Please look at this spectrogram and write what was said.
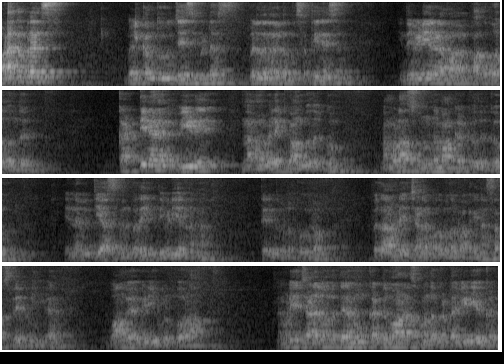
வணக்கம் friends welcome to JC builders விருதுநகர்லேருந்து சத்யநேசன். இந்த வீடியோவில் நம்ம பார்க்க போகிறது வந்து கட்டின வீடு நம்ம விலைக்கு வாங்குவதற்கும் நம்மளாக சொந்தமாக கட்டுவதற்கும் என்ன வித்தியாசம் என்பதை இந்த வீடியோவில் நம்ம தெரிந்து கொள்ள போகிறோம். இப்போ தான் நம்முடைய சேனல் முத முதல் பார்க்குறீங்கன்னா சப்ஸ்கிரைப் பண்ணிக்கங்க. வாங்க வீடியோக்குள் போகலாம் நம்முடைய சேனல் வந்து தினமும் கட்டுமான சம்பந்தப்பட்ட வீடியோக்கள்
